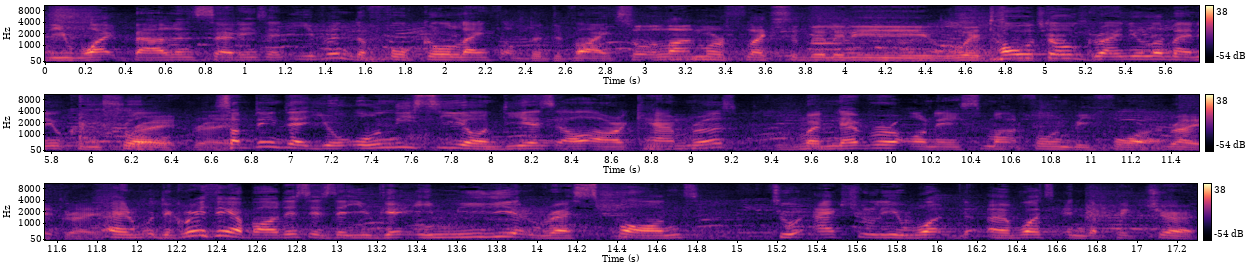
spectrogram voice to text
the white balance settings, and even the focal length of the device. So a lot more flexibility with total granular manual control. Right, right. Something that you only see on DSLR cameras, mm-hmm. but never on a smartphone before. Right, right. And the great thing about this is that you get immediate response to actually what uh, what's in the picture.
